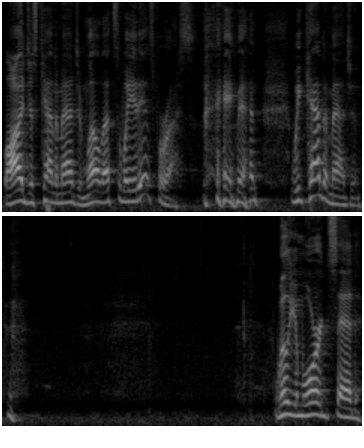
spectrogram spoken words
Well, I just can't imagine. Well, that's the way it is for us. Amen. We can't imagine. William Ward said,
